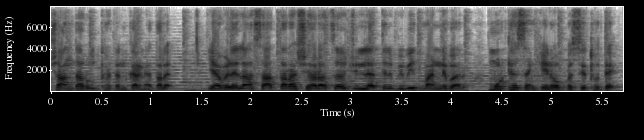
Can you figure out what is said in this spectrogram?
शानदार उद्घाटन करण्यात आलंय. या वेळेला सातारा शहरासह जिल्ह्यातील विविध मान्यवर मोठ्या संख्येने उपस्थित होते.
